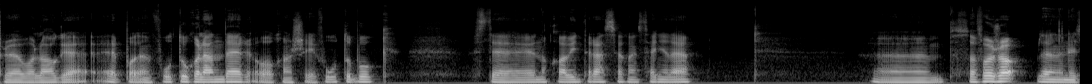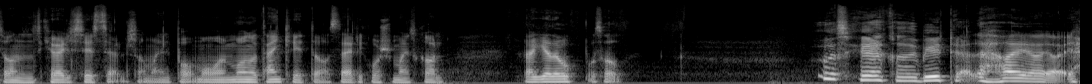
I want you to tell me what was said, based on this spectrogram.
prøve å lage både en fotokalender og kanskje en fotobok. Hvis det er noe av interesse, kan jeg sende det. Så får vi se. Det er en litt sånn kveldssyssel som man på. Må, må nå tenke litt og se litt hvordan man skal legge det opp og sånn. Og se hva det blir til. Oi, oi, oi.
